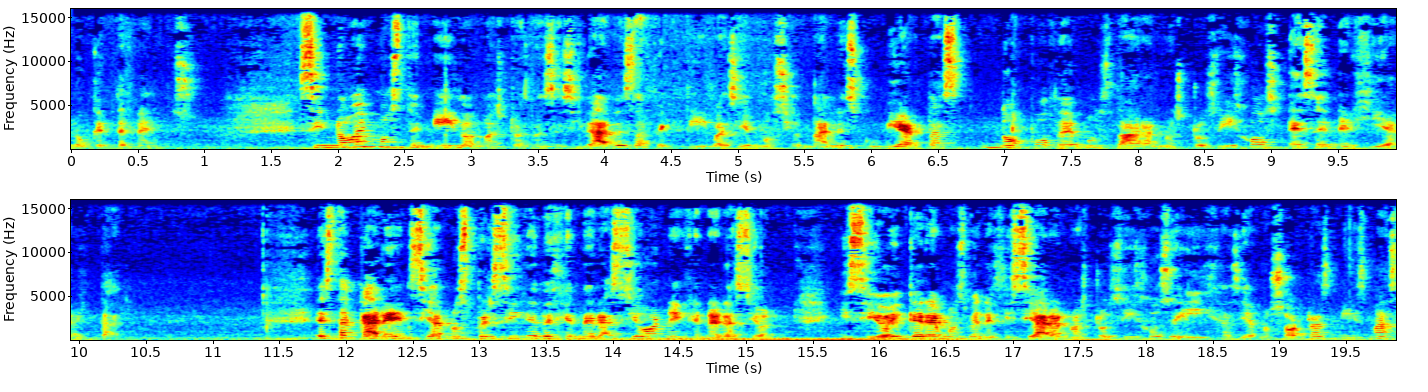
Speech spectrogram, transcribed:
lo que tenemos. Si no hemos tenido nuestras necesidades afectivas y emocionales cubiertas, no podemos dar a nuestros hijos esa energía vital. Esta carencia nos persigue de generación en generación. Y si hoy queremos beneficiar a nuestros hijos e hijas y a nosotras mismas,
